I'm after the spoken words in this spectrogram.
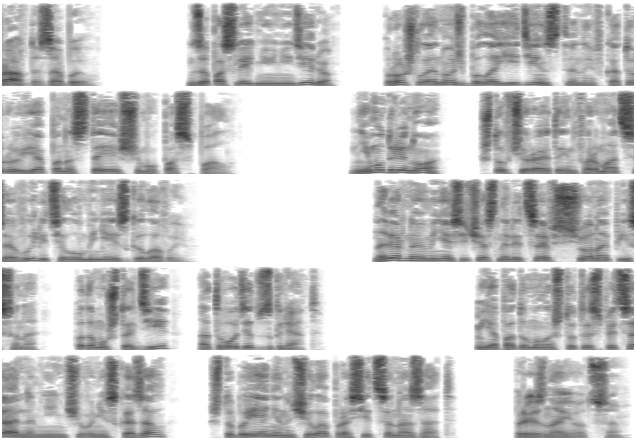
Правда, забыл. За последнюю неделю прошлая ночь была единственной, в которую я по-настоящему поспал. Не мудрено, что вчера эта информация вылетела у меня из головы. Наверное, у меня сейчас на лице все написано, потому что Ди отводит взгляд. Я подумала, что ты специально мне ничего не сказал, чтобы я не начала проситься назад. Признается.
